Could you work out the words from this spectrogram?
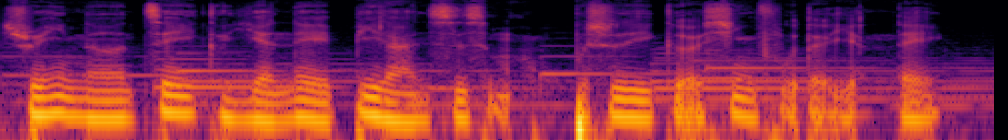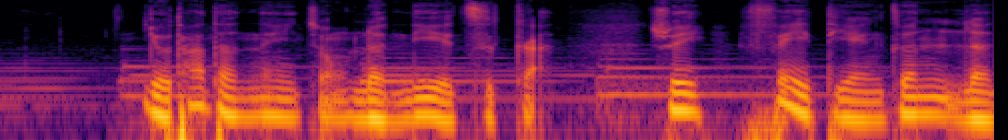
所以呢，这个眼泪必然是什么？不是一个幸福的眼泪，有它的那种冷冽之感。所以沸点跟冷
